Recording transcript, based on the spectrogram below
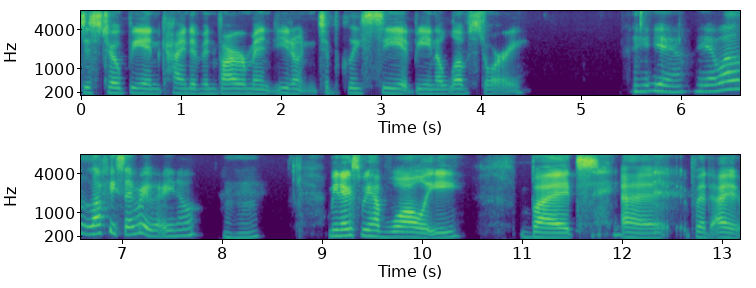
dystopian kind of environment. You don't typically see it being a love story. yeah yeah well love is everywhere you know hmm I mean, I guess we have WALL-E, but uh, but I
